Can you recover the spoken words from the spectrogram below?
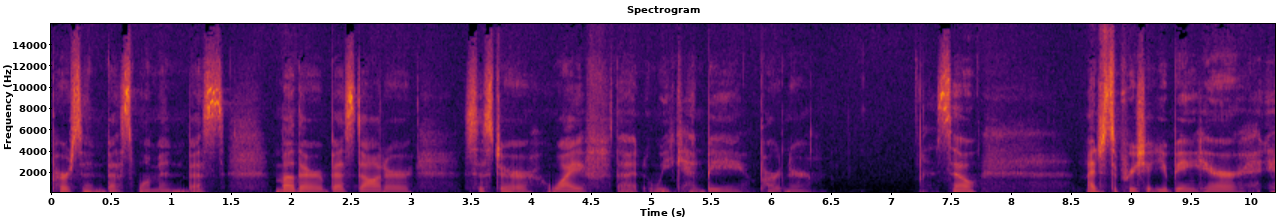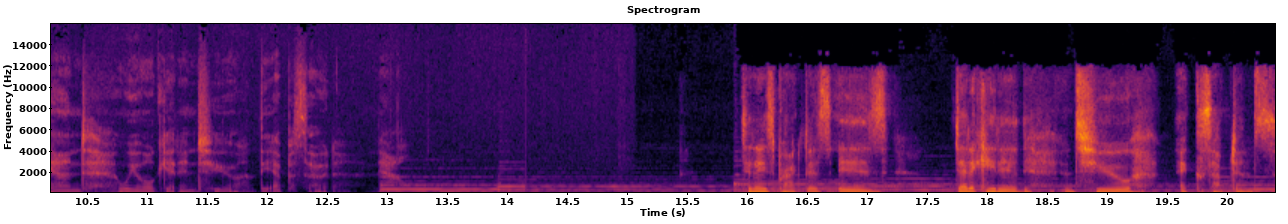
person, best woman, best mother, best daughter, sister, wife that we can be, partner. So I just appreciate you being here, and we will get into the episode now. Today's practice is dedicated to acceptance,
